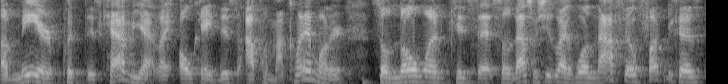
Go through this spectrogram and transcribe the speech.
Amir put this caveat like okay this I put my claim on her so no one can say so that's what she's like well now I feel fucked because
